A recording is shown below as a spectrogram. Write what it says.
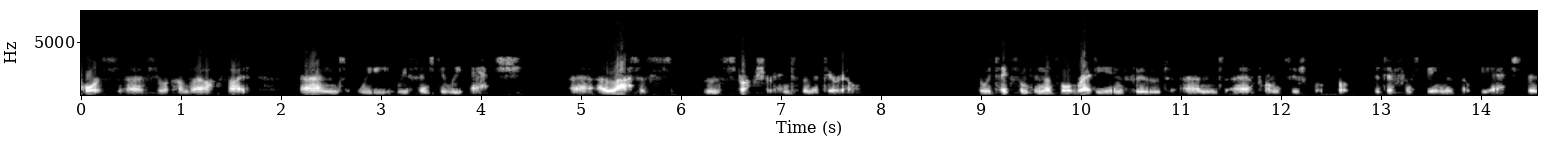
porous uh, silicon dioxide, and we, we essentially we etch uh, a lattice structure into the material. So we take something that's already in food and uh, pharmaceuticals, but the difference being is that we etch this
